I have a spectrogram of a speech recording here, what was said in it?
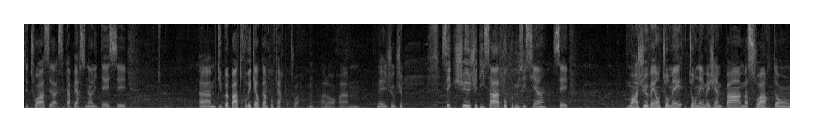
C'est toi, c'est ta personnalité. C'est euh, tu peux pas trouver quelqu'un pour faire pour toi. Alors, euh, mais je, je, je, je dis ça à beaucoup de musiciens. C'est moi, je vais en tournée, tourner, mais j'aime pas m'asseoir dans,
